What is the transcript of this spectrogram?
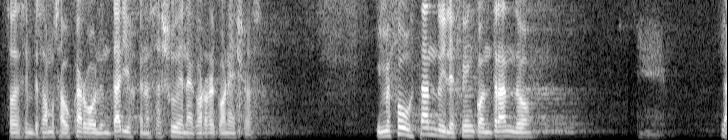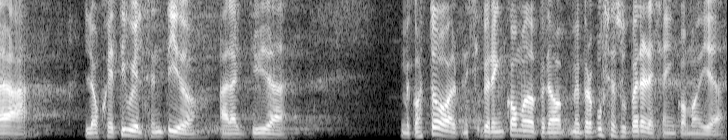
Entonces empezamos a buscar voluntarios que nos ayuden a correr con ellos. Y me fue gustando y le fui encontrando eh, el objetivo y el sentido a la actividad. Me costó, al principio era incómodo, pero me propuse superar esa incomodidad.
